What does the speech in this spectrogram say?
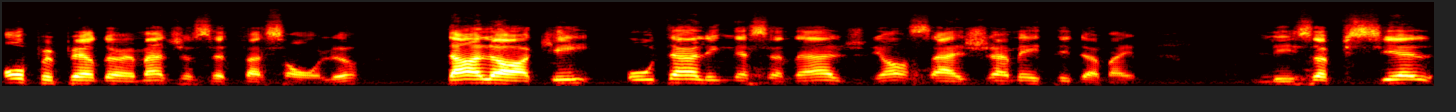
On peut perdre un match de cette façon-là. Dans le hockey, autant en Ligue nationale, junior, ça n'a jamais été de même. Les officiels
